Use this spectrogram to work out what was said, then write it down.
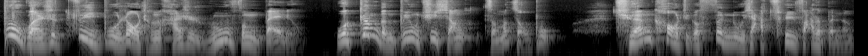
不管是醉步绕城，还是如风白流。我根本不用去想怎么走步，全靠这个愤怒下催发的本能。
